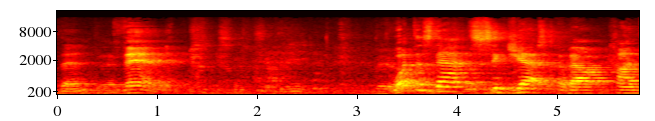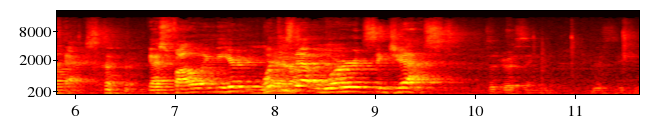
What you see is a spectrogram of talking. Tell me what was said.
Then, Then. What does that suggest about context? You guys following me here? What does that word suggest? It's addressing this issue.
